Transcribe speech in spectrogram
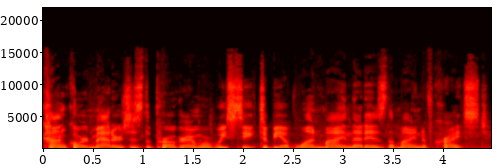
Concord Matters is the program where we seek to be of one mind, that is, the mind of Christ.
